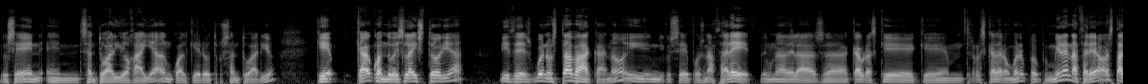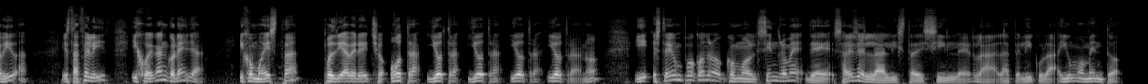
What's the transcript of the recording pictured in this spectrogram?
yo sé, en, en Santuario Gaia, en cualquier otro santuario, que, claro, cuando ves la historia, dices, bueno, esta vaca, ¿no? Y yo sé, pues Nazaret, una de las uh, cabras que, que rescataron. Bueno, pues, mira, Nazaret ahora está viva y está feliz y juegan con ella. Y como esta, podría haber hecho otra y otra y otra y otra y otra, ¿no? Y estoy un poco como el síndrome de, ¿sabes? En la lista de Schindler, la, la película, hay un momento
